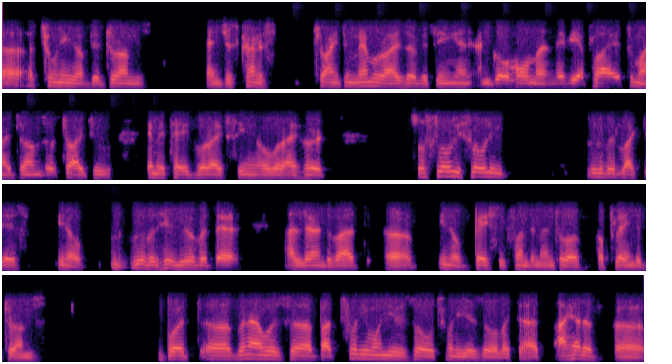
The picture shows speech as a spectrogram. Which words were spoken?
uh, tuning of the drums and just kind of trying to memorize everything and, and go home and maybe apply it to my drums or try to imitate what I've seen or what I heard. So slowly, slowly, a little bit like this, you know, a little bit here, a little bit there, I learned about, uh, you know, basic fundamental of, of playing the drums. But uh, when I was uh, about 21 years old, 20 years old, like that, I had a, uh,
